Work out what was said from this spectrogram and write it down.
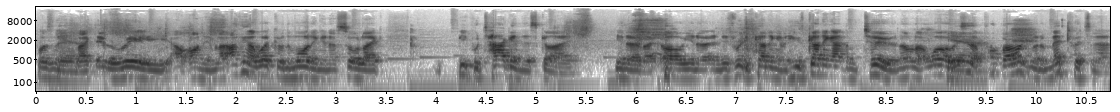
wasn't it? Yeah. Like, they were really out on him. Like, I think I woke up in the morning and I saw, like, people tagging this guy, you know, like, oh, you know, and he's really gunning him. he's gunning at them too. And I'm like, whoa, this is a Yeah. proper argument on Med Twitter.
